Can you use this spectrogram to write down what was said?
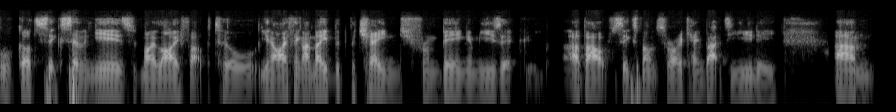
oh god six seven years of my life up till you know I think I made the, change from being in music about six months where I came back to uni. Um,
